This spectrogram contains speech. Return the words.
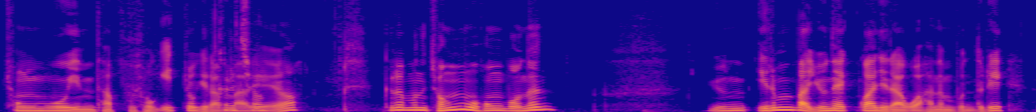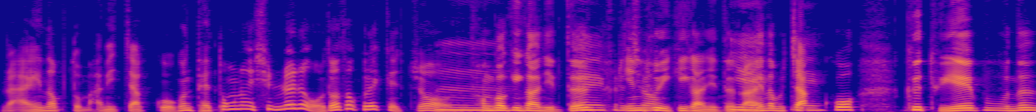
총무 인사 부속 이쪽이란 음. 그렇죠. 말이에요. 그러면 정무 홍보는 윤, 이른바 윤핵관이라고 하는 분들이 라인업도 많이 짰고 그건 대통령의 신뢰를 얻어서 그랬겠죠. 음. 선거 기간이든 네, 그렇죠. 인수위 기간이든 예, 라인업을 예. 짰고 그 뒤에 부분은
